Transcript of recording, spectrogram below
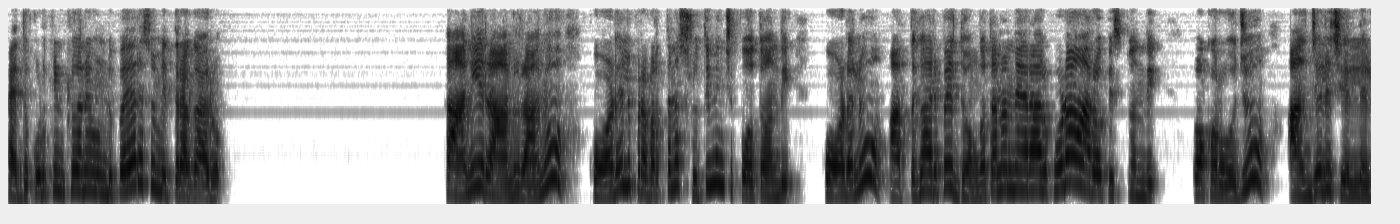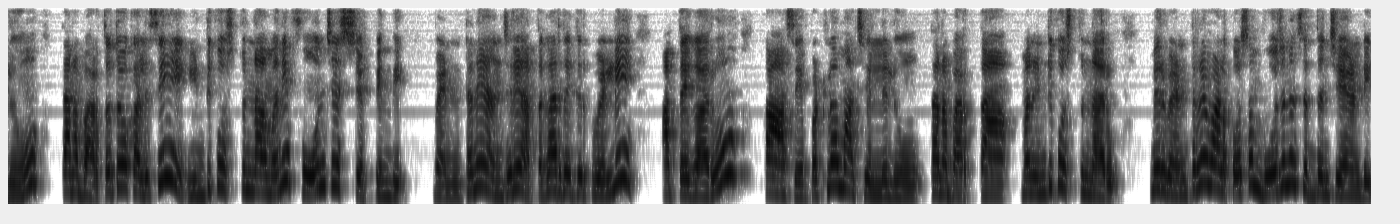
పెద్ద కొడుకు ఇంట్లోనే ఉండిపోయారు సుమిత్ర గారు. కానీ రాను రాను కోడలి ప్రవర్తన శృతి మించిపోతోంది కోడలు అత్తగారిపై దొంగతనం నేరాలు కూడా ఆరోపిస్తుంది. ఒకరోజు అంజలి చెల్లెలు తన భర్తతో కలిసి ఇంటికి వస్తున్నామని ఫోన్ చేసి చెప్పింది. వెంటనే అంజలి అత్తగారి దగ్గరికి వెళ్ళి అత్తయ్య గారు కాసేపట్లో మా చెల్లెలు తన భర్త మన ఇంటికి వస్తున్నారు మీరు వెంటనే వాళ్ళ కోసం భోజనం సిద్ధం చేయండి.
